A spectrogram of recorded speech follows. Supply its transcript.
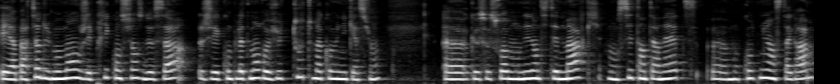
Et à partir du moment où j'ai pris conscience de ça, j'ai complètement revu toute ma communication. Euh, que ce soit mon identité de marque, mon site internet, euh, mon contenu Instagram,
